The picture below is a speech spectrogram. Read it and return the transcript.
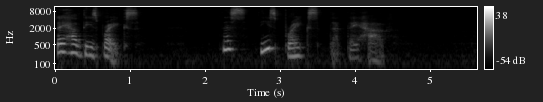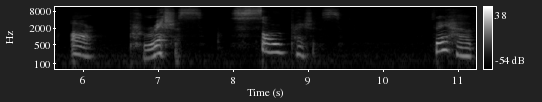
They have these breaks. This, these breaks that they have are precious, so precious. They have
